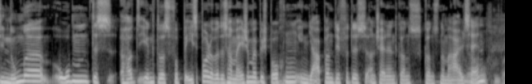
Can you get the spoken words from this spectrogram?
Die Nummer oben, das hat irgendwas von Baseball, aber das haben wir eh schon mal besprochen. Mhm. In Japan dürfte das anscheinend ganz, ganz normal sein. Ja,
